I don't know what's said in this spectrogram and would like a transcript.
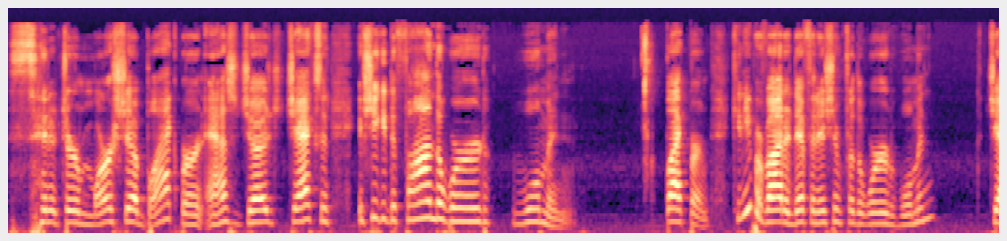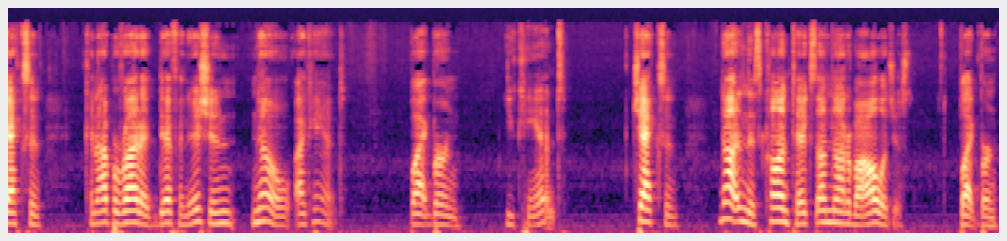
Senator Marsha Blackburn asked Judge Jackson if she could define the word woman. Blackburn, can you provide a definition for the word woman? Jackson, can I provide a definition? No, I can't. Blackburn, you can't? Jackson, not in this context. I'm not a biologist. Blackburn,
